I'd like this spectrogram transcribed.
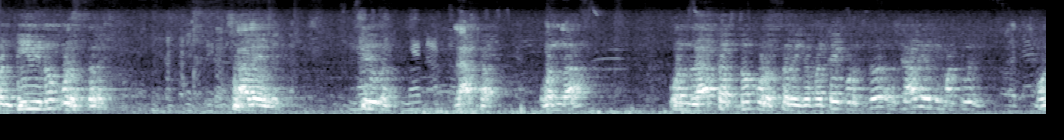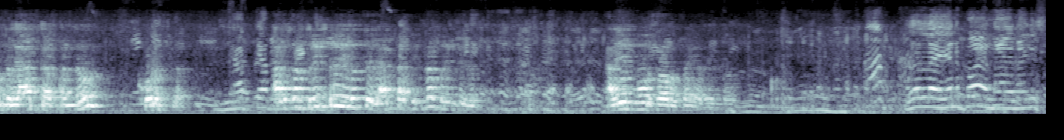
ಒಂದು ಟಿವಿನೂ ಕೊಡಿಸ್ತಾರೆ. ಶಾಲೆಯಲ್ಲಿ. ಲ್ಯಾಪ್ಟಾಪ್ ಒಂದ, ಒಂದು ಲ್ಯಾಪ್ಟಾಪ್ ಕೊಡಿಸ್ತಾರೆ. ಈಗ ಬಟ್ಟೆ ಕೊಡಿಸ್ತಾರೆ. ಶಾಲೆಯಲ್ಲಿ ಮಕ್ಕಳಿಗೆ ಒಂದು ಲ್ಯಾಪ್ಟಾಪ್ ಅನ್ನು ಕೊಡಿಸ್ತಾರೆ. ಅದಕ್ಕೆ ಪ್ರಿಂಟರ್ ಇರುತ್ತೆ. ಲ್ಯಾಪ್ಟಾಪ್ ಇಂದ ಪ್ರಿಂಟ್ ಇರುತ್ತೆ. ಅದೇ ಮೂರು ಸಾವಿರ ರೂಪಾಯಿ ಅಲ್ಲ ಏನಪ್ಪಾ ನಾ ನಾಗೇಶ್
